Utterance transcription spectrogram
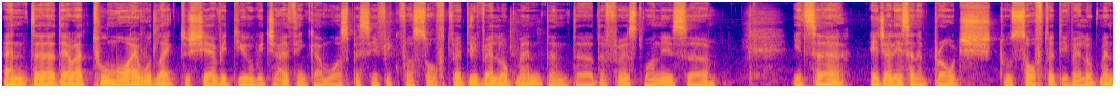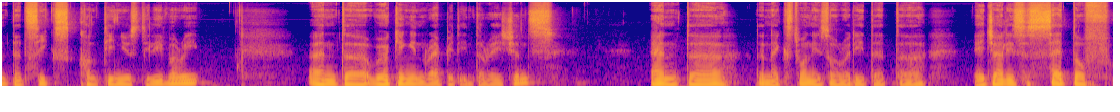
And uh, there are two more I would like to share with you, which I think are more specific for software development. And uh, the first one is uh, it's a Agile is an approach to software development that seeks continuous delivery and uh, working in rapid iterations. And uh, the next one is already that uh, Agile is a set of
